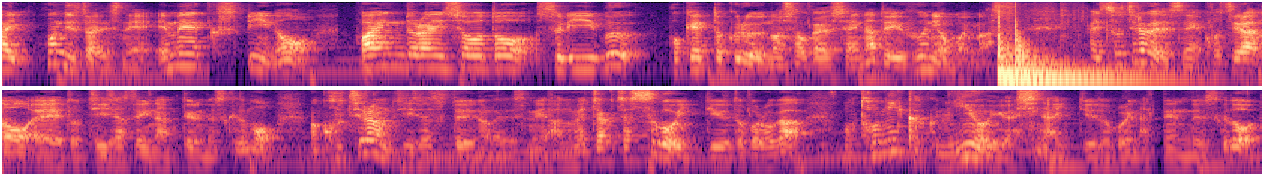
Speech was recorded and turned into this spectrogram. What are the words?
はい本日はですね MXP のファインドライショートスリーブポケットクルーの紹介をしたいなというふうに思います。はい、そちらがですねこちらの、えーと、T シャツになってるんですけども、まあ、こちらの T シャツというのがですねあのめちゃくちゃすごいっていうところがもうとにかく匂いがしないっていうところになってるんですけど、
